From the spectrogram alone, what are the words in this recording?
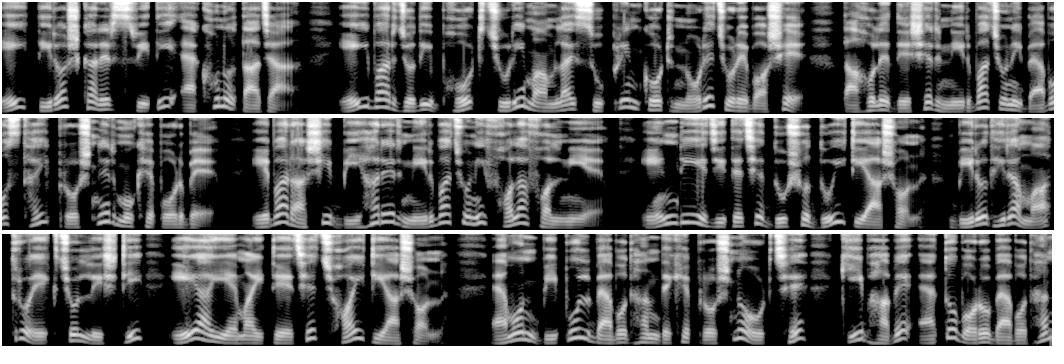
এই তিরস্কারের স্মৃতি এখনও তাজা। এইবার যদি ভোট চুরি মামলায় সুপ্রিম কোর্ট নড়ে চড়ে বসে, তাহলে দেশের নির্বাচনী ব্যবস্থাই প্রশ্নের মুখে পড়বে। এবার আসি বিহারের নির্বাচনী ফলাফল নিয়ে। এনডিএ জিতেছে দুশো দুইটি আসন, বিরোধীরা মাত্র একচল্লিশটি, এআইএমআই পেয়েছে ছয়টি আসন। এমন বিপুল ব্যবধান দেখে প্রশ্ন উঠছে, কীভাবে এত বড় ব্যবধান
